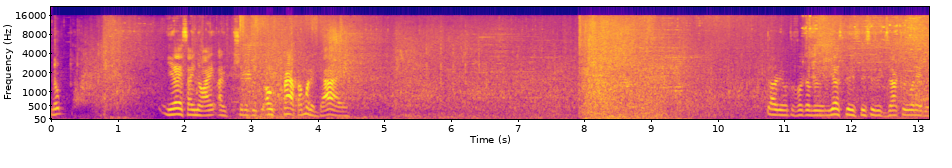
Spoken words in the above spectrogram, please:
Nope. Yes, I know. I, I shouldn't be. Oh crap! I'm gonna die. I don't know what the fuck I'm doing. Yes, this this is exactly what I do.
